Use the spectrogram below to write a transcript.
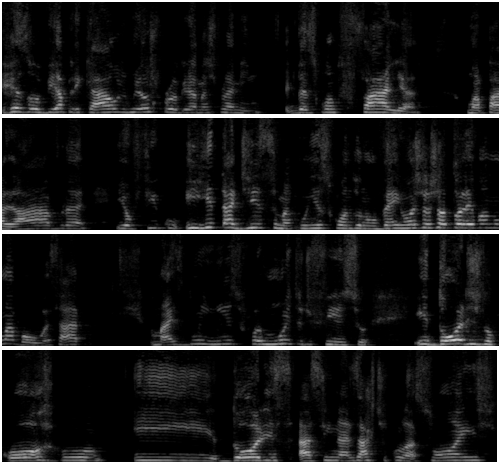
resolvi aplicar os meus programas para mim. De vez em quando falha uma palavra e eu fico irritadíssima com isso quando não vem. Hoje eu já estou levando uma boa, sabe? mas no início foi muito difícil. E dores no corpo, e dores assim nas articulações.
